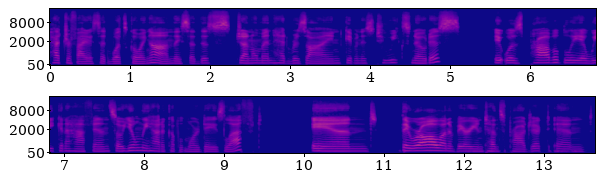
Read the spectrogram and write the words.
petrified. I said, What's going on? They said this gentleman had resigned, given his two weeks' notice. It was probably a week and a half in, so he only had a couple more days left. And they were all on a very intense project, mm-hmm. and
